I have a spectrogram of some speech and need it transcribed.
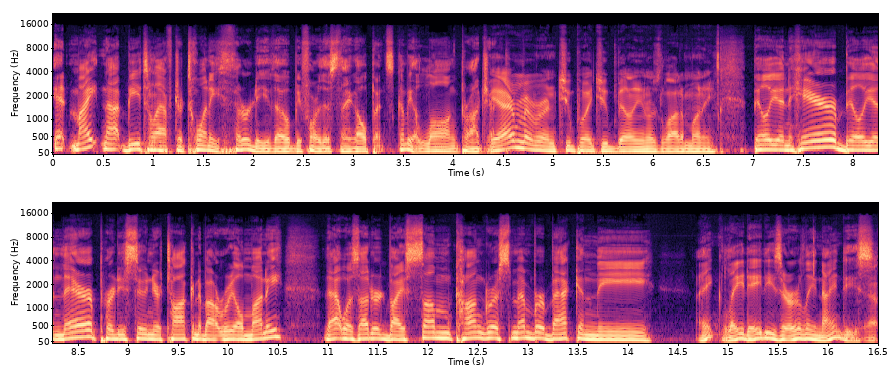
It might not be till after 2030 though before this thing opens. It's going to be a long project. Yeah, I remember in 2.2 billion was a lot of money. Billion here, billion there. Pretty soon you're talking about real money. That was uttered by some Congress member back in the I think late 80s or early 90s. Yeah.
